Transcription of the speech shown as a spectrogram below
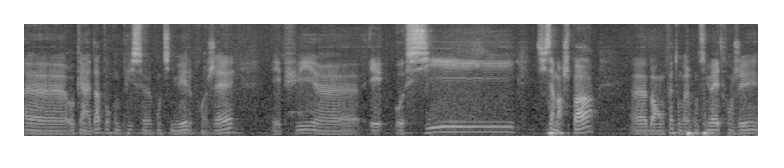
euh, au Canada pour qu'on puisse euh, continuer le projet. Et puis euh, et aussi si ça marche pas euh, bah, en fait on va le continuer à l'étranger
